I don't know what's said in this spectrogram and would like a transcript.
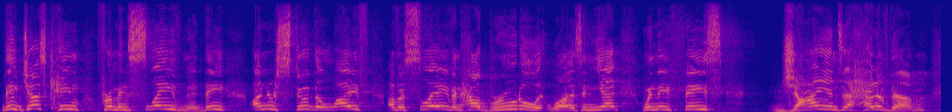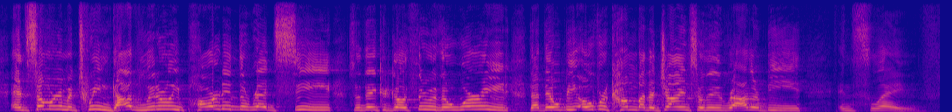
They just came from enslavement. They understood the life of a slave and how brutal it was. And yet, when they face giants ahead of them, and somewhere in between, God literally parted the Red Sea so they could go through. They're worried that they will be overcome by the giants, so they'd rather be enslaved.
